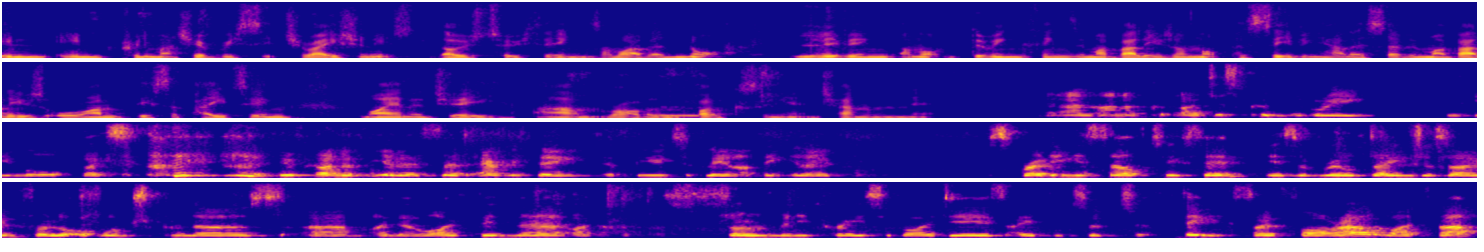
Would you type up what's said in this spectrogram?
In in pretty much every situation it's those two things i'm either not living i'm not doing things in my values i'm not perceiving how they're serving my values or i'm dissipating my energy um, rather than mm. focusing it and channeling it and, and I, I just couldn't agree with you more basically you've kind of you know said everything beautifully and i think you know spreading yourself too thin is a real danger zone for a lot of entrepreneurs. Um, I know I've been there. I have had so many creative ideas, able to, to think so far out like that.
